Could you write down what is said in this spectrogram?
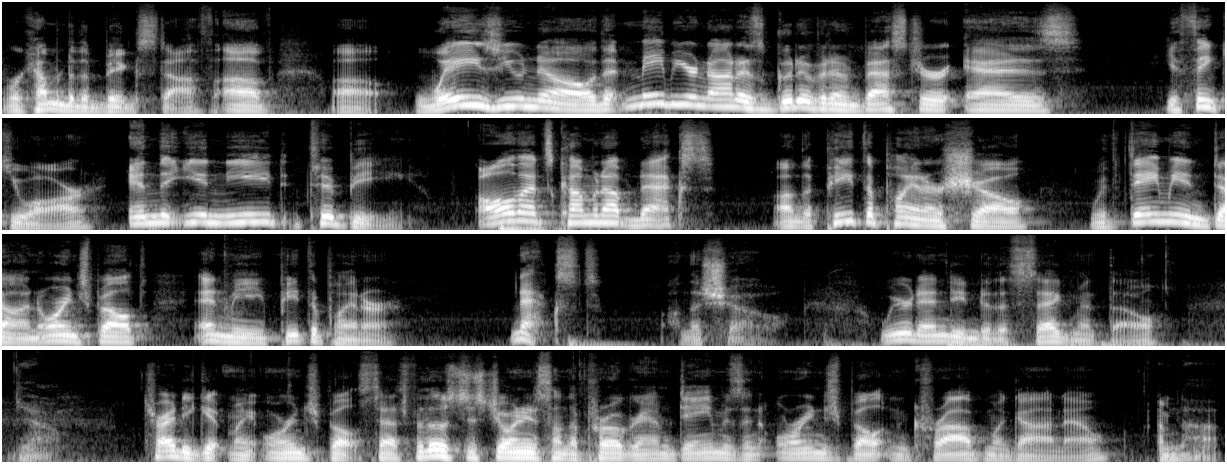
we're coming to the big stuff of uh, ways you know that maybe you're not as good of an investor as you think you are and that you need to be. All that's coming up next on the Pete the Planner Show with Damian Dunn, Orange Belt, and me, Pete the Planner. Next on the show. Weird ending to the segment, though. Yeah. Tried to get my orange belt stats. For those just joining us on the program, Dame is an orange belt in Krav Maga now. I'm not.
